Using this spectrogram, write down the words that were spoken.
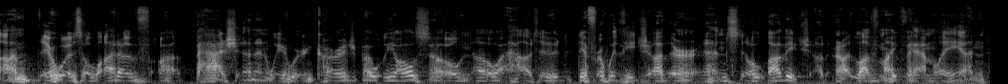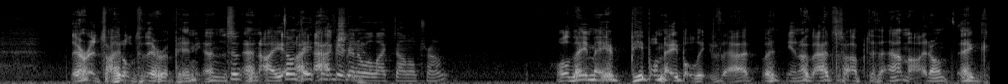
Um, there was a lot of uh, passion and we were encouraged, but we also know how to differ with each other and still love each other. I love my family and they're entitled to their opinions. Don't, and I, don't they I think actually, you're going to elect Donald Trump? Well, they may, people may believe that, but you know, that's up to them. I don't think,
